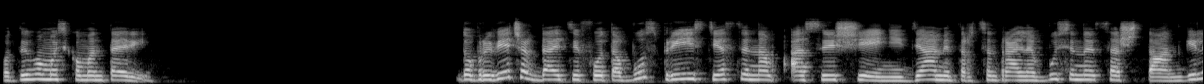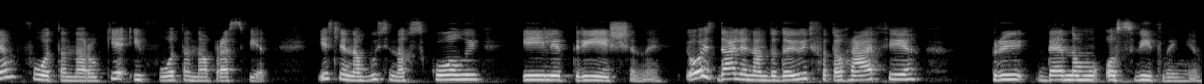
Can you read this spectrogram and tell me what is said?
Подивимось коментарі. Добрый вечер. Дайте фотобус при естественном освещении. Диаметр центральной бусины со штангелем. Фото на руке и фото на просвет. Если на бусинах сколы или тріщини. І ось далі нам додають фотографії при денному освітленні.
